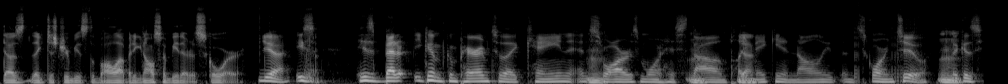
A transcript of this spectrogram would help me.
does like distributes the ball out, but he can also be there to score. Yeah, he's his better. You can compare him to like Kane and Suarez more in his style and Mm. Yeah. playmaking and not only and scoring too, Mm. because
